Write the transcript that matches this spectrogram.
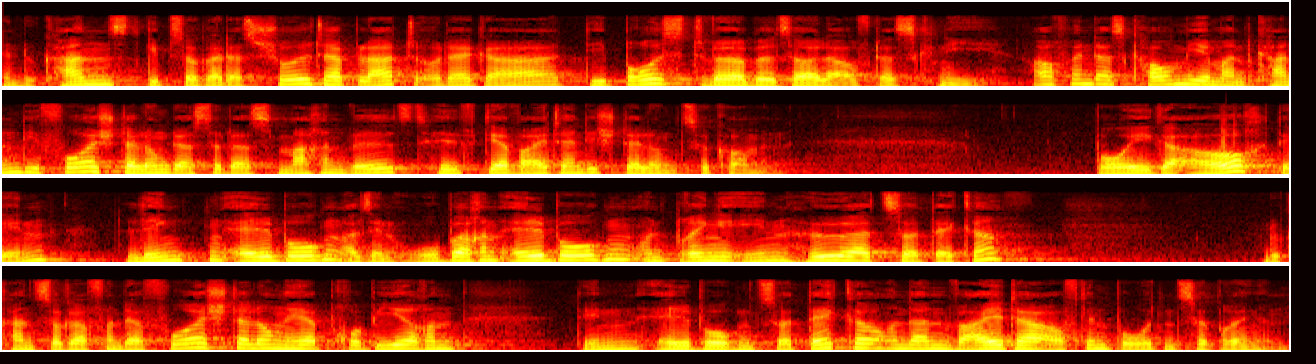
Wenn du kannst, gib sogar das Schulterblatt oder gar die Brustwirbelsäule auf das Knie. Auch wenn das kaum jemand kann, die Vorstellung, dass du das machen willst, hilft dir weiter in die Stellung zu kommen. Beuge auch den linken Ellbogen, also den oberen Ellbogen und bringe ihn höher zur Decke. Du kannst sogar von der Vorstellung her probieren, den Ellbogen zur Decke und dann weiter auf den Boden zu bringen.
